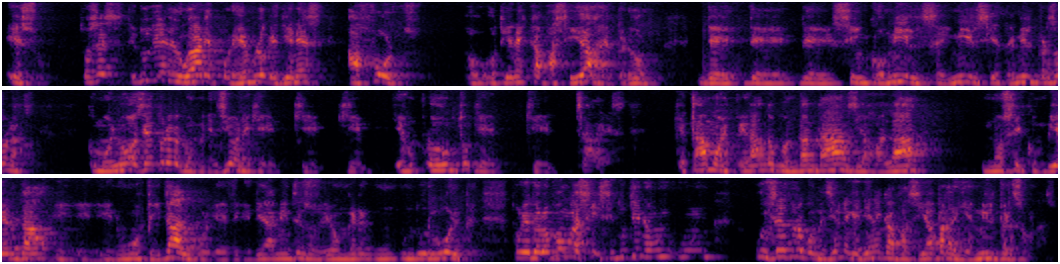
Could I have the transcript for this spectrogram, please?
eso. Entonces, si tú tienes lugares, por ejemplo, que tienes aforos o, tienes capacidades, perdón, de, de, de 5.000, 6.000, 7.000 personas, como el nuevo centro de convenciones, que, que, es un producto que, que, ¿sabes? Que estamos esperando con tanta ansia, ojalá no se convierta en, un hospital, porque definitivamente eso sería un, un, duro golpe. Porque te lo pongo así, si tú tienes un, un centro de convenciones que tiene capacidad para 10.000 personas,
